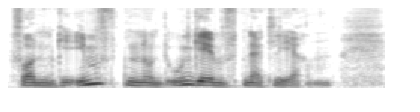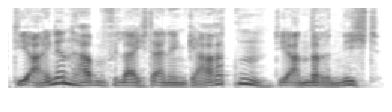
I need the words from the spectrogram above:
von geimpften und ungeimpften erklären. Die einen haben vielleicht einen Garten, die anderen nicht.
